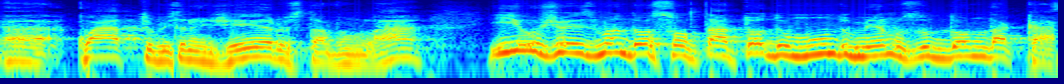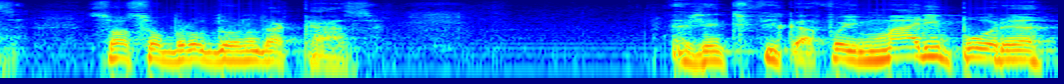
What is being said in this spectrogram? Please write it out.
Ah, quatro estrangeiros estavam lá, e o juiz mandou soltar todo mundo, menos o dono da casa. Só sobrou o dono da casa. A gente fica. Foi Mariporã,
